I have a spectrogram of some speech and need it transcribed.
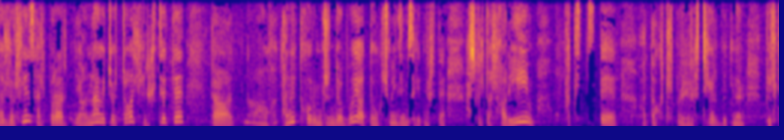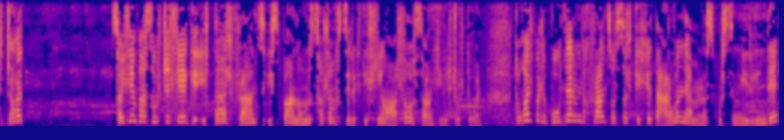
урлагийн салбараар явна гэж бодож байгаа л хэрэгцээтэй одоо тоног төхөөрөмжөндөө буюу одоо хөгжмийн зэмсэг эднэртэй ашиглаж болохоор ийм бүтцтэй одоо хөтөлбөр хэрэгжихээр бид нар бэлдэж байгаа. Соёлын пас үйлчилгээг Итали, Франц, Испани, Өмнөд Солонгос зэрэг дэлхийн олон улс орон хэрэгжүүлдэг байна. Тухайлбал бүгд найрамдах Франц улс л гэхэд 18 нас хүрсэн иргэндээ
